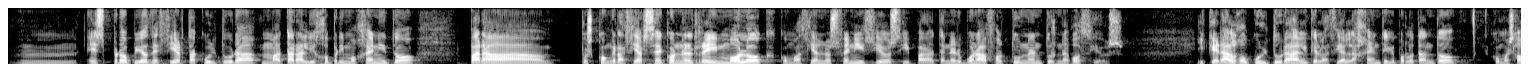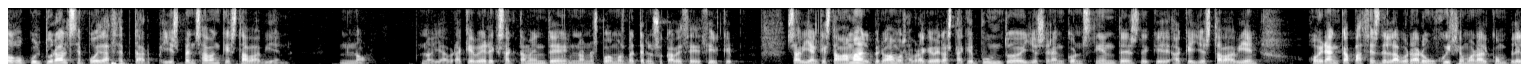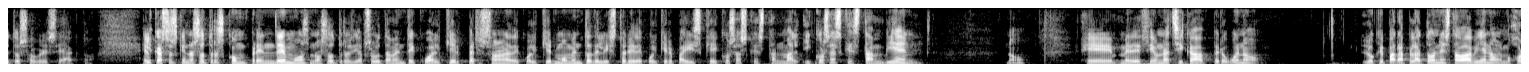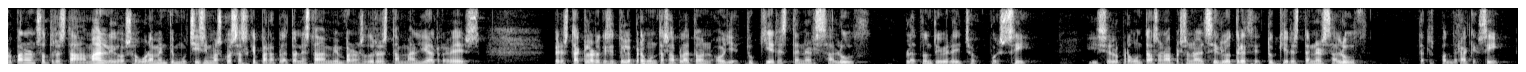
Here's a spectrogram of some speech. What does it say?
mm, es propio de cierta cultura matar al hijo primogénito para pues congraciarse con el rey Moloch, como hacían los fenicios, y para tener buena fortuna en tus negocios. Y que era algo cultural, que lo hacía la gente y que por lo tanto como es algo cultural, se puede aceptar. Ellos pensaban que estaba bien. No, no, y habrá que ver exactamente, no nos podemos meter en su cabeza y decir que sabían que estaba mal, pero vamos, habrá que ver hasta qué punto ellos eran conscientes de que aquello estaba bien o eran capaces de elaborar un juicio moral completo sobre ese acto. El caso es que nosotros comprendemos, nosotros y absolutamente cualquier persona de cualquier momento de la historia de cualquier país, que hay cosas que están mal y cosas que están bien. ¿no? Eh, me decía una chica, pero bueno, lo que para Platón estaba bien, a lo mejor para nosotros estaba mal. o seguramente muchísimas cosas que para Platón estaban bien, para nosotros están mal y al revés. Pero está claro que si tú le preguntas a Platón, oye, ¿tú quieres tener salud? Platón te hubiera dicho, pues sí. Y si lo preguntas a una persona del siglo XIII, ¿tú quieres tener salud? Te responderá que sí.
